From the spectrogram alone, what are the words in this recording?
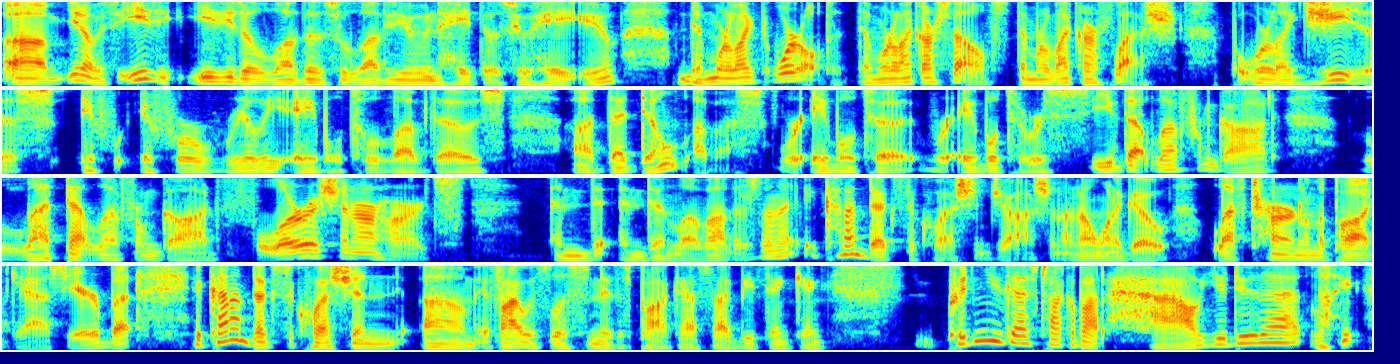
Um, you know, it's easy easy to love those who love you and hate those who hate you. Then we're like the world. Then we're like ourselves. Then we're like our flesh. But we're like Jesus if if we're really able to love those uh, that don't love us. We're able to we're able to receive that love from God. Let that love from God flourish in our hearts and and then love others. And it kind of begs the question, Josh. And I don't want to go left turn on the podcast here, but it kind of begs the question. Um, if I was listening to this podcast, I'd be thinking, couldn't you guys talk about how you do that? Like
